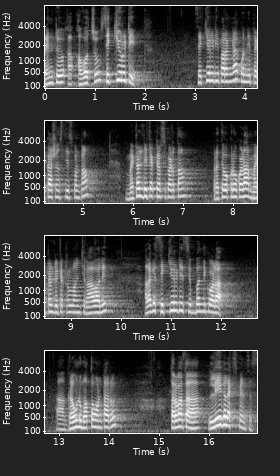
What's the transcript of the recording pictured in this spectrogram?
రెంట్ అవ్వచ్చు. సెక్యూరిటీ సెక్యూరిటీ పరంగా కొన్ని ప్రికాషన్స్ తీసుకుంటాం. మెటల్ డిటెక్టర్స్ పెడతాం. ప్రతి ఒక్కరూ కూడా మెటల్ డిటెక్టర్లో నుంచి రావాలి. అలాగే సెక్యూరిటీ సిబ్బంది కూడా గ్రౌండ్ మొత్తం ఉంటారు. తర్వాత లీగల్ ఎక్స్పెన్సెస్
